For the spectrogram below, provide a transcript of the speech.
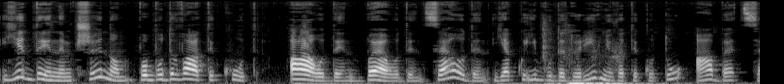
єдиним чином побудувати кут А1, Б1, С1, який буде дорівнювати куту АБЦ.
